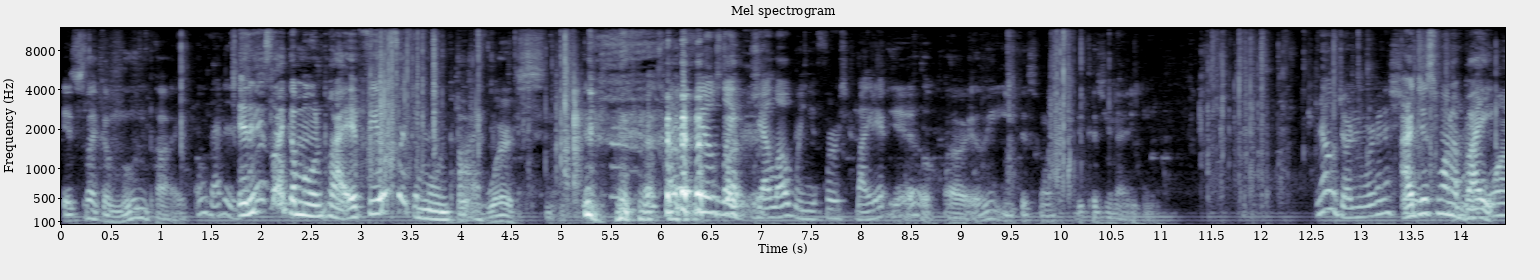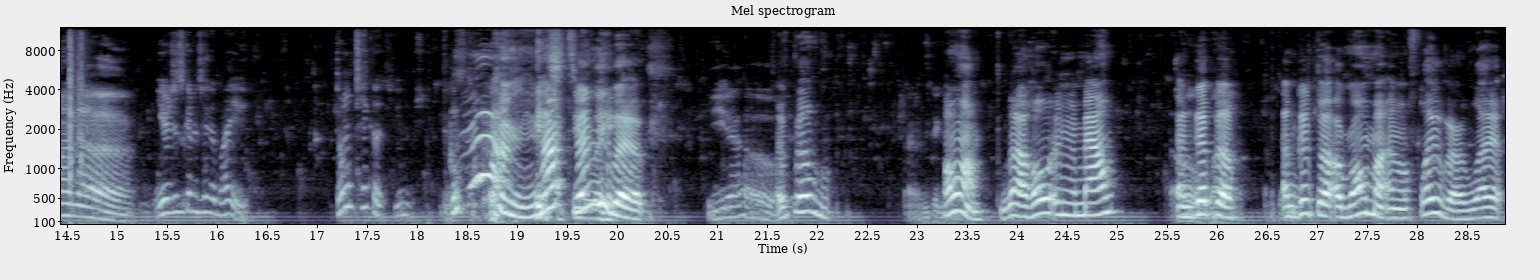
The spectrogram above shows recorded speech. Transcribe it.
It's like a moon pie, Oh, that is. It is like a moon pie. It feels like a moon but pie. worse. It feels like Jello when you first bite it. Ew. All right, let me eat this one because you're not eating. No, Jordan, we're gonna. Share I just want to bite. Wanna? You're just gonna take a bite. Don't take a huge. Come on, not too stingy late. with it. Yo. It feels. I'm Hold on. You gotta hold it in your mouth and Oh, get the- and get the aroma and the flavor. Let it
